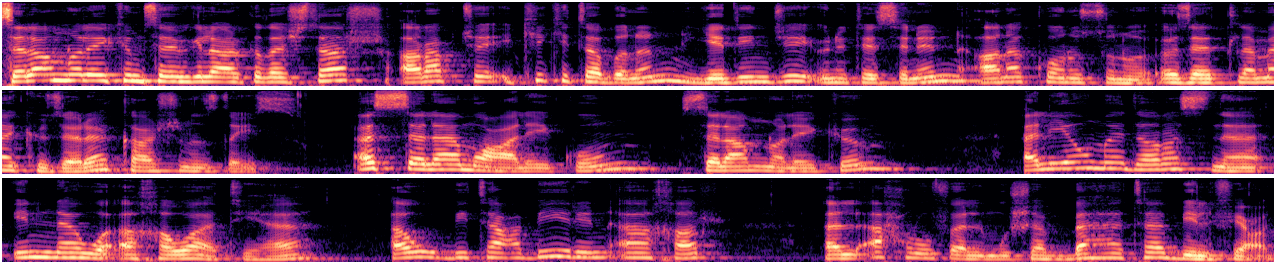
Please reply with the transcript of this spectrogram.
Selamünaleyküm sevgili arkadaşlar. Arapça 2 kitabının 7. ünitesinin ana konusunu özetlemek üzere karşınızdayız. Esselamu aleykum, selamun aleyküm. El yevme darasna inne ve ahavatiha ev bi ta'birin ahar el ahrufel muşebbehete bil fi'l.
